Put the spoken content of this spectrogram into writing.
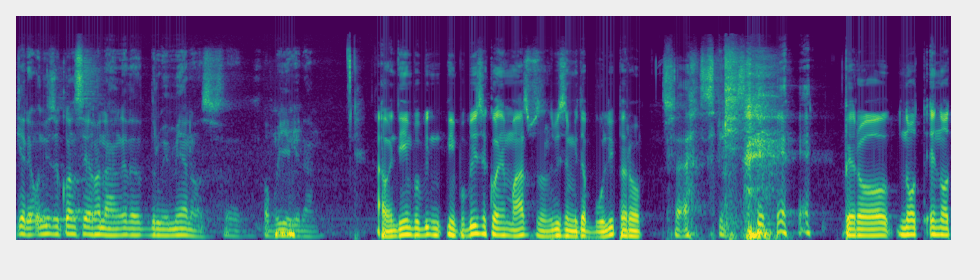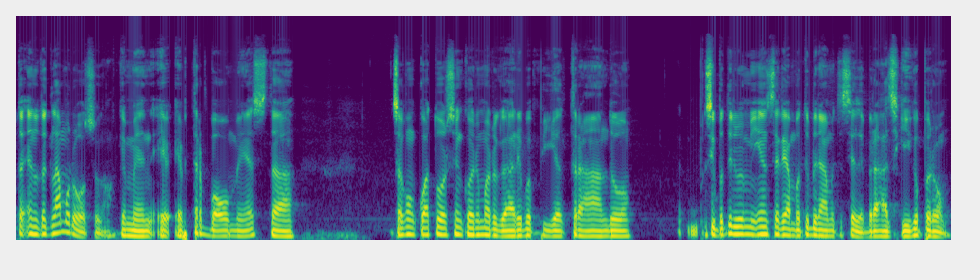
quero unir o conselho não, que dormir menos, para poder ir não. Ah, hindi mi publica coisa mais, porque não bisa muito bully, pero pero não é nota é nota glamouroso, não? Que men é, é trabalho mesmo, está com 14 5 horas madrugada para pia trando. Se pode ir me Instagram, botar bem para celebrar aqui, pero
